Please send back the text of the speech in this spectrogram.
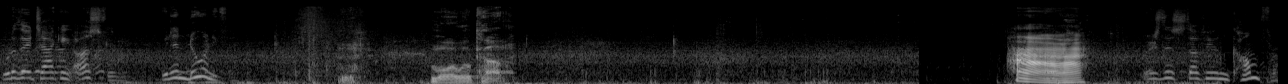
What are they attacking us for? We didn't do anything. More will come. Aww. Where's this stuff even come from?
